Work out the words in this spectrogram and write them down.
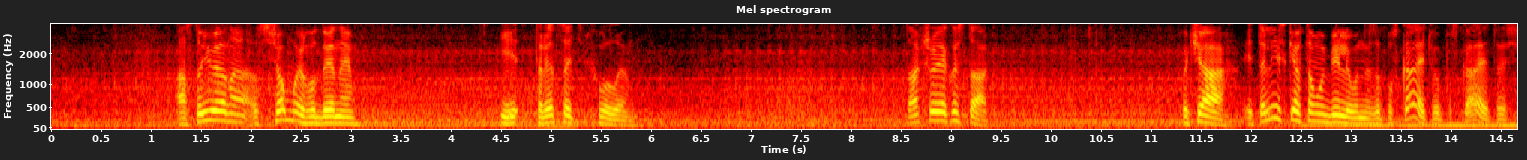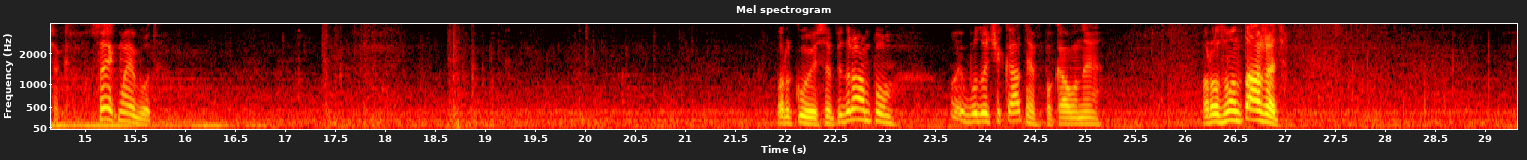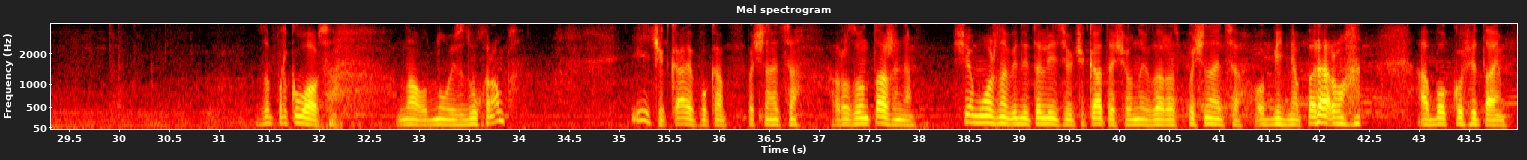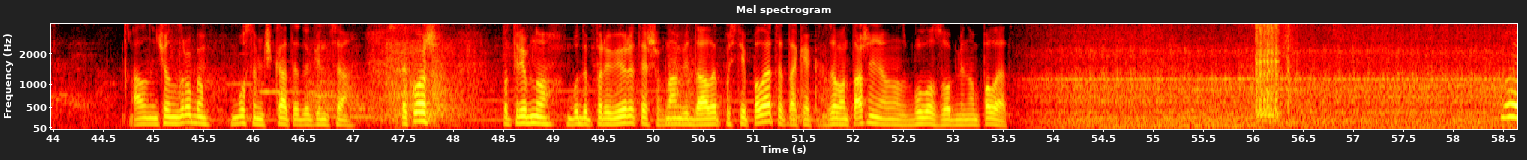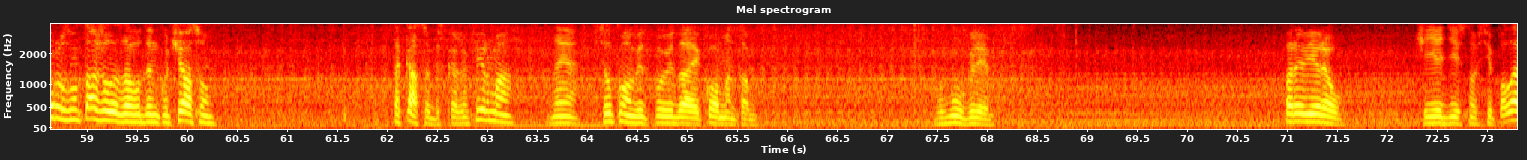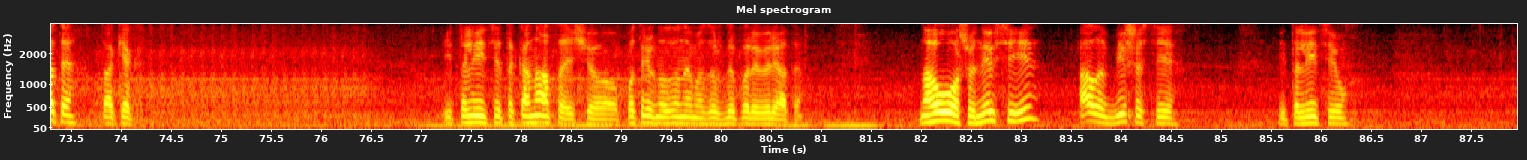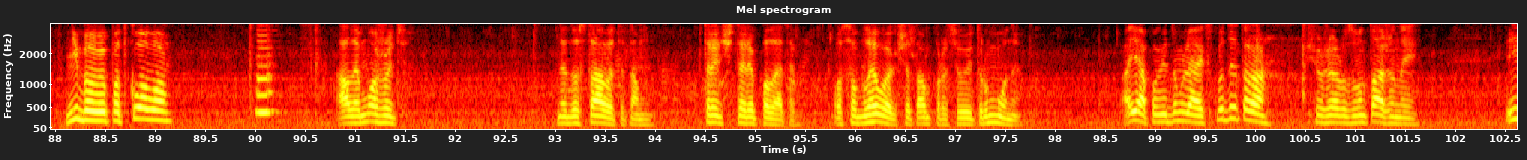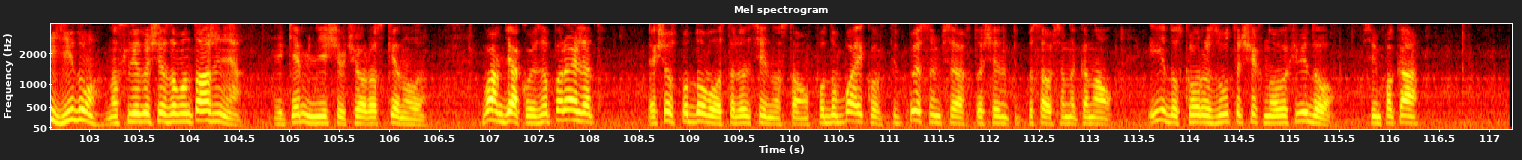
А стою я на 7 години і 30 хвилин. Так що якось так. Хоча італійські автомобілі вони запускають, випускають, ось як. все як має бути. Паркуюся під рампу ну і буду чекати, поки вони розвантажать. Запаркувався на одну із двох рамп і чекаю, поки почнеться розвантаження. Ще можна від італійців чекати, що у них зараз почнеться обідня перерва або кофі-тайм. Але нічого не зробимо, мусимо чекати до кінця. Також потрібно буде перевірити, щоб нам віддали пусті палети, так як завантаження у нас було з обміном палет. Ну розвантажили за годинку часу. Така собі, скажімо, фірма не цілком відповідає коментам в Гуглі. Перевірив, чи є дійсно всі палети, так як італійці така нація, що потрібно за ними завжди перевіряти. Наголошую, не всі, але в більшості італійців ніби випадково, але можуть не доставити там 3-4 палети. Особливо, якщо там працюють румуни. А я повідомляю експедитора, що вже розвантажений, і їду на слідуще завантаження, яке мені ще вчора скинули. Вам дякую за перегляд. Якщо сподобалось, традиційно ставимо вподобайку, підписуємося, хто ще не підписався на канал. І до скорих зустрічей в нових відео. Всім пока!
